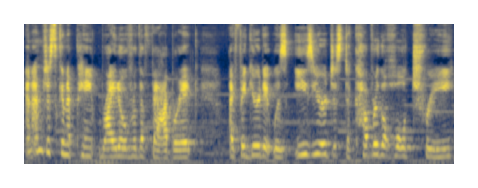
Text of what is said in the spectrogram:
and I'm just gonna paint right over the fabric. I figured it was easier just to cover the whole tree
